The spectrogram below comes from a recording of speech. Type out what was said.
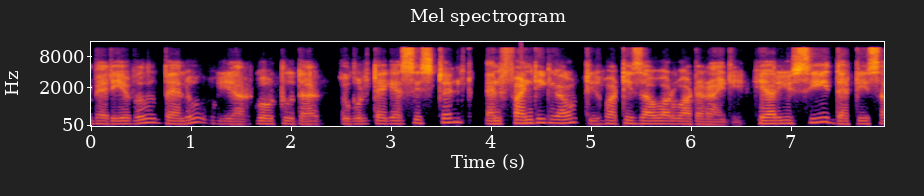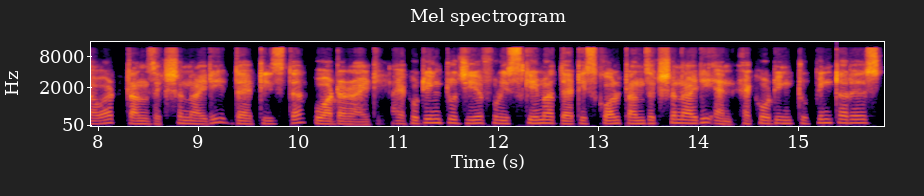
variable value we are go to the google tag assistant and finding out what is our order id here you see that is our transaction id that is the order id according to ga4 schema that is called transaction id and according to pinterest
